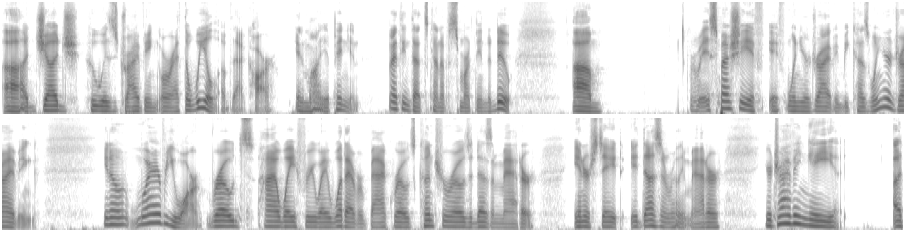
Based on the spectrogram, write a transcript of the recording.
uh, judge who is driving or at the wheel of that car, in my opinion. I think that's kind of a smart thing to do. Um, especially if, if when you're driving, because when you're driving, you know, wherever you are, roads, highway, freeway, whatever, back roads, country roads, it doesn't matter interstate, it doesn't really matter. You're driving a, a,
